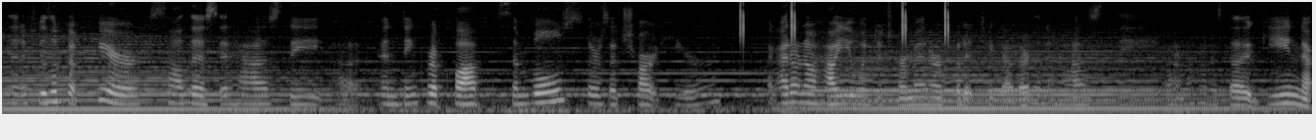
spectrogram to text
And then if you look up here saw this it has the uh, Adinkra cloth symbols. There's a chart here. I don't know how you would determine or put it together. And it has the Gye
